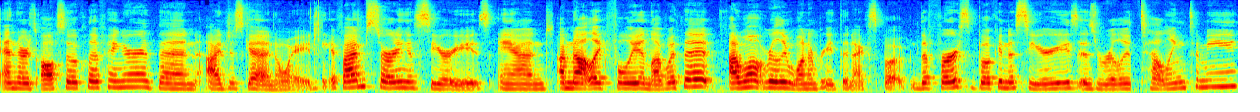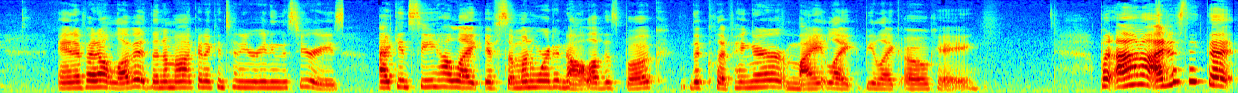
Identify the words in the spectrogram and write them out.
and there's also a cliffhanger, then I just get annoyed. If I'm starting a series and I'm not like fully in love with it, I won't really want to read the next book. The first book in a series is really telling to me. And if I don't love it, then I'm not going to continue reading the series. I can see how like if someone were to not love this book, the cliffhanger might like be like, oh, okay. But I don't know, I just think that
